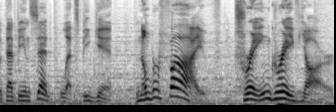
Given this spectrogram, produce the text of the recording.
With that being said, let's begin. Number 5. Train Graveyard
